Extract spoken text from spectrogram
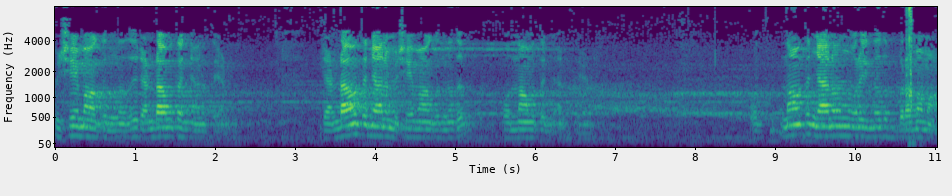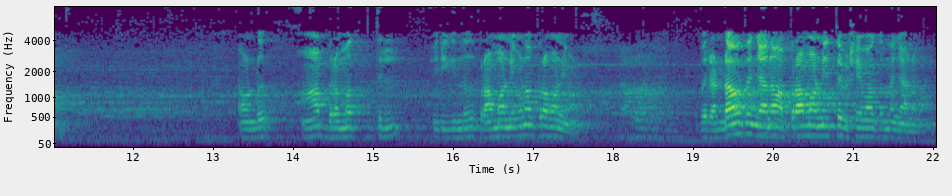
വിഷയമാകുന്നത് രണ്ടാമത്തെ ജ്ഞാനത്തെയാണ്. രണ്ടാമത്തെ ജ്ഞാനം വിഷയമാകുന്നത് ഒന്നാമത്തെ ജ്ഞാനത്തെയാണ്. ഒന്നാമത്തെ ജ്ഞാനം എന്ന് പറയുന്നത് ഭ്രമമാണ്. അതുകൊണ്ട് ആ ഭ്രമത്തിൽ ഇരിക്കുന്നത് പ്രാമാണ്യമാണോ അപ്രാമാണ്യമാണോ? അപ്പൊ രണ്ടാമത്തെ ജ്ഞാനം അപ്രാമാണ്യത്തെ വിഷയമാക്കുന്ന ജ്ഞാനമാണ്.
